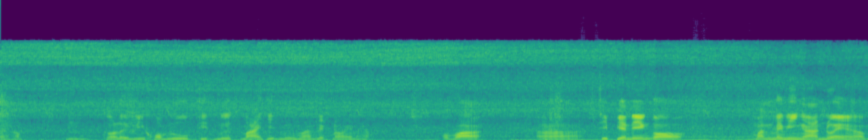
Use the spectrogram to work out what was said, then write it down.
นะครับ อืมก็เลยมีความรู้ติดมือไม้ติดมือมาเล็กน้อยนะครับ เพราะว่าที่เปลี่ยนเองก็ มันไม่มีงานด้วยนะครับ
